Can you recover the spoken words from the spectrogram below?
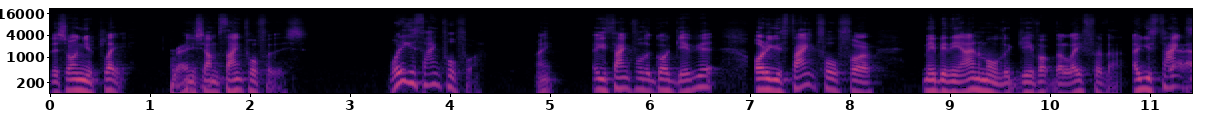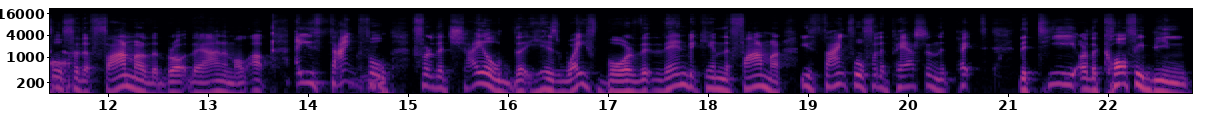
that's on your plate, right? And you say, "I'm thankful for this." What are you thankful for, right? Are you thankful that God gave you it, or are you thankful for maybe the animal that gave up their life for that? Are you thankful yeah. for the farmer that brought the animal up? Are you thankful mm-hmm. for the child that his wife bore that then became the farmer? Are you thankful for the person that picked the tea or the coffee bean?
